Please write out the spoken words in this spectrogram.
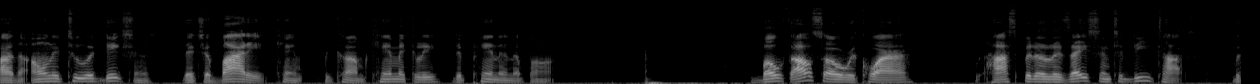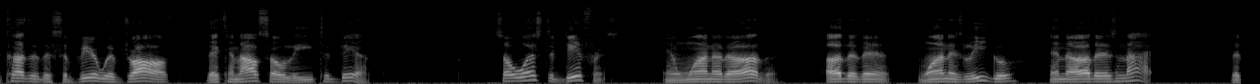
are the only two addictions that your body can become chemically dependent upon. Both also require hospitalization to detox because of the severe withdrawals that can also lead to death. So, what's the difference in one or the other, other than one is legal and the other is not? The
